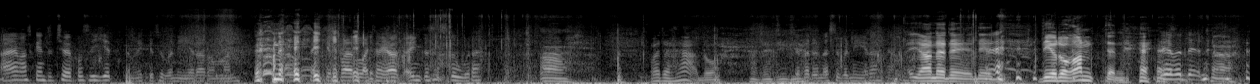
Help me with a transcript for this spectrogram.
Nej, man ska inte köpa så jättemycket souvenirer om man tänker paddla kajak. Inte så stora. Ah, vad är det här då? Ja, det, var den där souveniren. Ja, nej, det, det är deodoranten. Det är väl den. Ja.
